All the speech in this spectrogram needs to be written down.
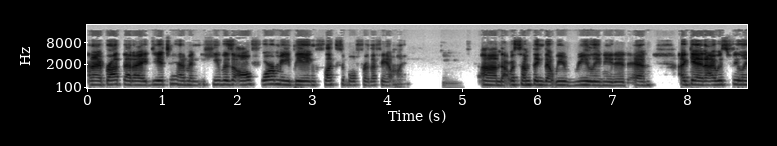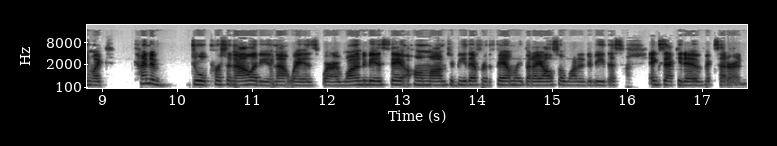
And I brought that idea to him, and he was all for me being flexible for the family. Mm. Um, that was something that we really needed. And again, I was feeling like kind of dual personality in that way is where I wanted to be a stay-at-home mom to be there for the family, but I also wanted to be this executive, et cetera. And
